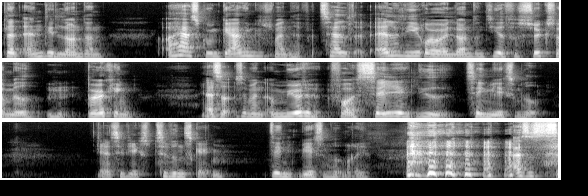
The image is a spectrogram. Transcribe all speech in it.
blandt andet i London. Og her skulle en gerningsmand have fortalt, at alle ligerøver i London, de havde forsøgt sig med mm, Birking. Ja. Altså simpelthen at myrde for at sælge livet til en virksomhed. Ja, til, virks- til videnskaben. Det er en virksomhed, Marie. altså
